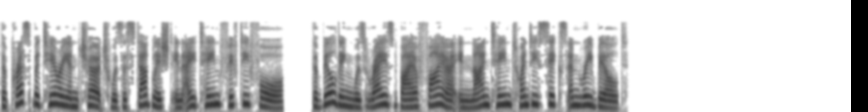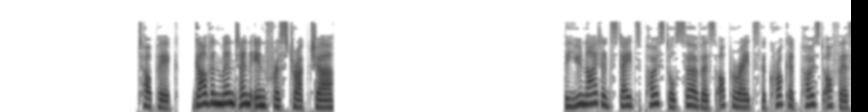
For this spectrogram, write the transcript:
The Presbyterian Church was established in 1854. The building was razed by a fire in 1926 and rebuilt. Topic: Government and infrastructure. The United States Postal Service operates the Crockett Post Office,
